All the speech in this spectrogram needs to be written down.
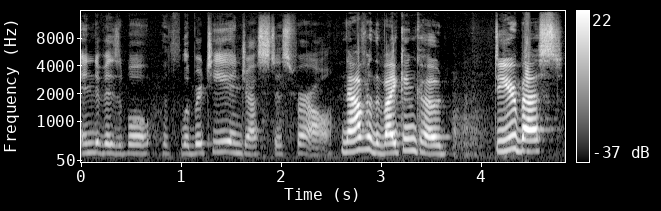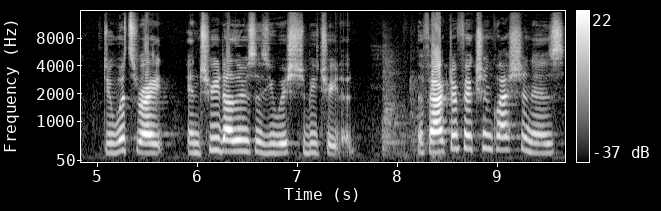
indivisible, with liberty and justice for all. Now for the Viking Code. Do your best, do what's right, and treat others as you wish to be treated. The fact or fiction question is,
